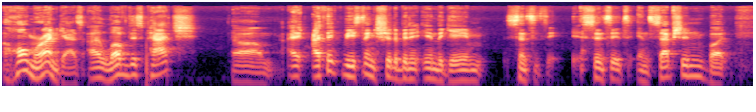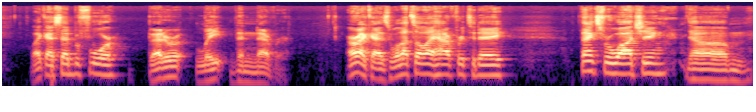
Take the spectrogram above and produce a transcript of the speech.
a home run, guys. I love this patch. Um, I, I think these things should have been in the game since its since its inception, but like I said before, better late than never. All right, guys. Well, that's all I have for today. Thanks for watching. Um,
